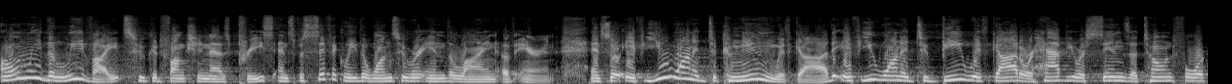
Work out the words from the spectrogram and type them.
only the Levites who could function as priests, and specifically the ones who were in the line of Aaron. And so if you wanted to commune with God, if you wanted to be with God or have your sins atoned for,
